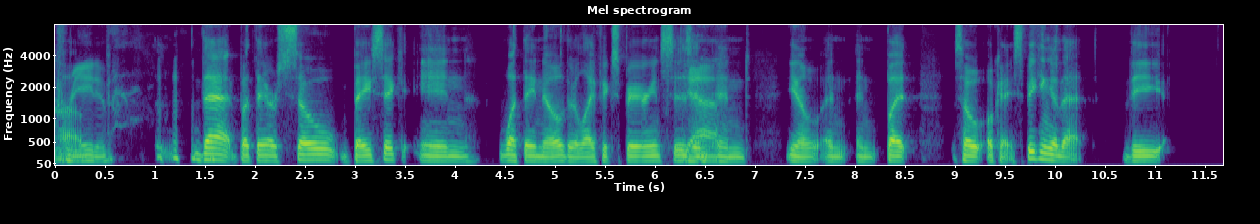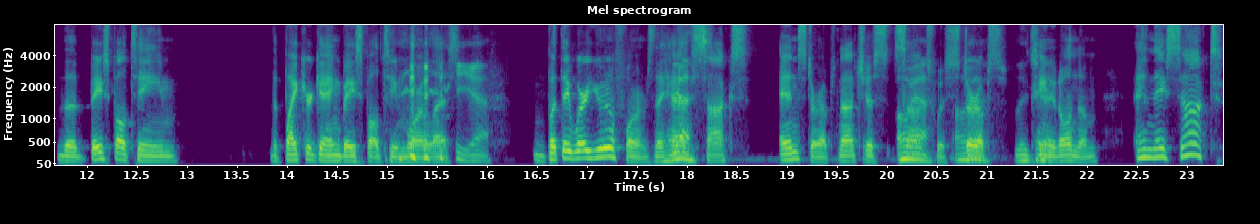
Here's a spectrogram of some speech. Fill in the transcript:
Uh, Creative. that, but they are so basic in what they know, their life experiences, Yeah. and, and you know, and and but so okay. Speaking of that, the the baseball team, the biker gang baseball team, more or less, yeah. but they wear uniforms. They have Yes. socks and stirrups, not just Oh, socks yeah. with Oh, yeah. stirrups painted on them, and they sucked.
